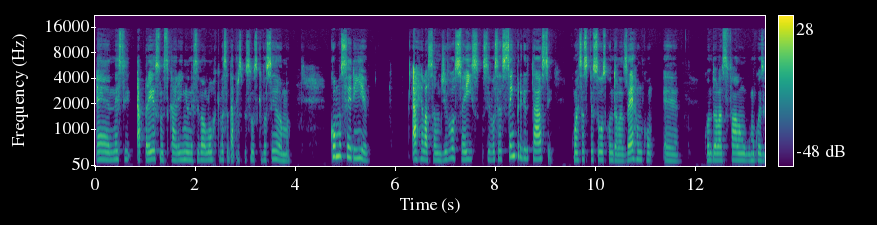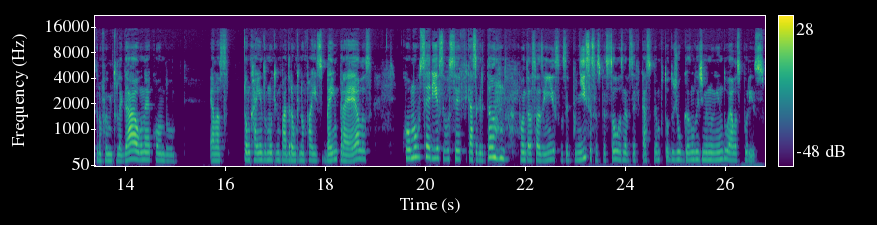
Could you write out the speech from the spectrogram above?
é, nesse apreço, nesse carinho, nesse valor que você dá para as pessoas que você ama. Como seria a relação de vocês se você sempre gritasse com essas pessoas quando elas erram, com, é, quando elas falam alguma coisa que não foi muito legal, né? Quando elas estão caindo muito em um padrão que não faz bem para elas. Como seria se você ficasse gritando quando elas fazem isso, você punisse essas pessoas, né? Você ficasse o tempo todo julgando e diminuindo elas por isso.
